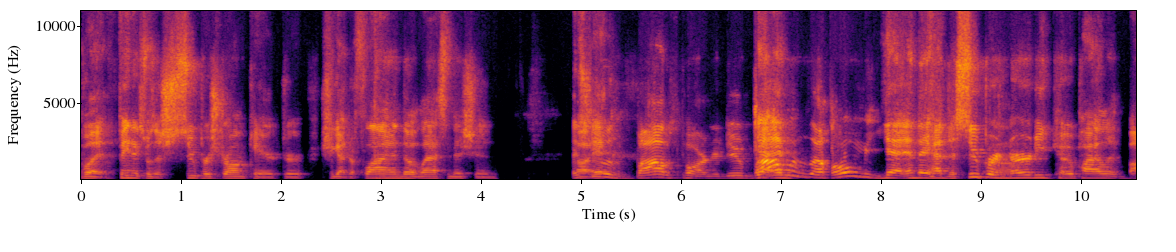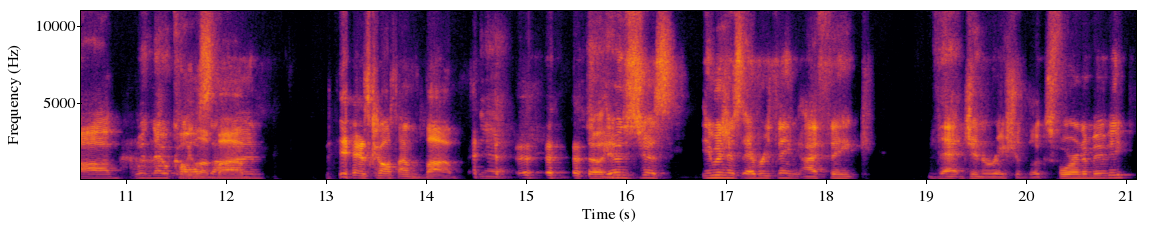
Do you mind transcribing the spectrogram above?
But Phoenix was a super strong character. She got to fly in the last mission. And Uh, she it- was Bob's partner, dude. Yeah, Bob and- was the homie. Yeah, and they had the super nerdy co-pilot Bob with no We call love Bob. sign. Yeah, his call sign was Bob. Yeah. So it was just it was just everything I think that generation looks for in a movie.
